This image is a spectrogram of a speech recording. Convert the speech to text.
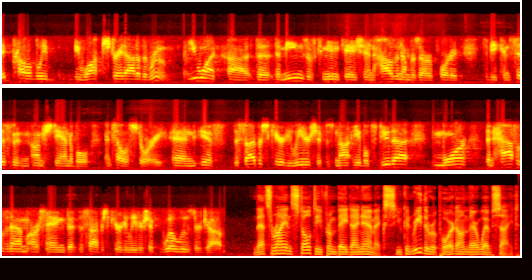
They'd probably be walked straight out of the room. You want uh, the, the means of communication, how the numbers are reported, to be consistent and understandable and tell a story. And if the cybersecurity leadership is not able to do that, more than half of them are saying that the cybersecurity leadership will lose their job. That's Ryan Stolte from Bay Dynamics. You can read the report on their website.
